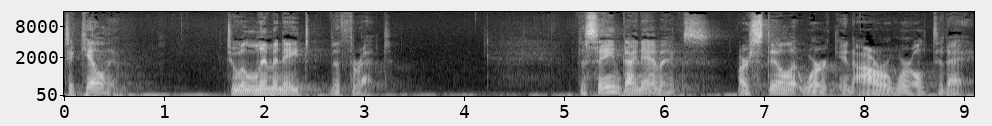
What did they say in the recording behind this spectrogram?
to kill him, to eliminate the threat. The same dynamics are still at work in our world today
